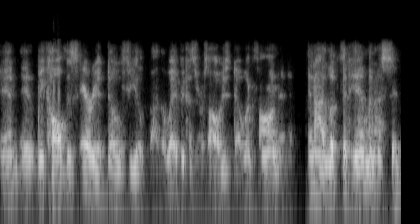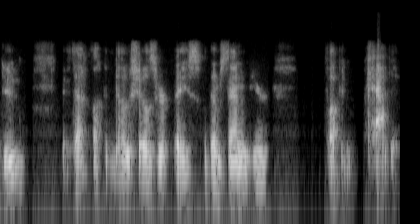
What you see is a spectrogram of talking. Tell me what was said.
And it, we called this area doe field by the way because there was always doe and fawn in it. And i looked at him and i said dude if that fucking doe shows her face with them standing here, fucking cap it.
